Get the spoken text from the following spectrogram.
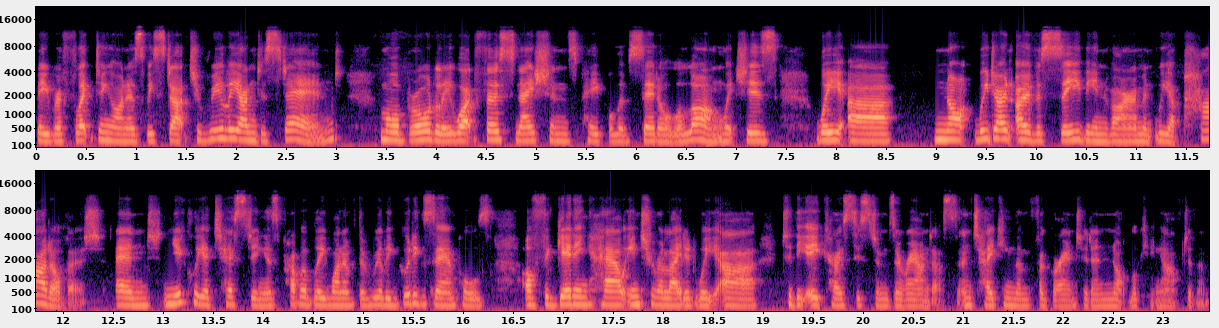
be reflecting on as we start to really understand more broadly what First Nations people have said all along, which is we are not we don't oversee the environment we are part of it. And nuclear testing is probably one of the really good examples of forgetting how interrelated we are to the ecosystems around us and taking them for granted and not looking after them.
